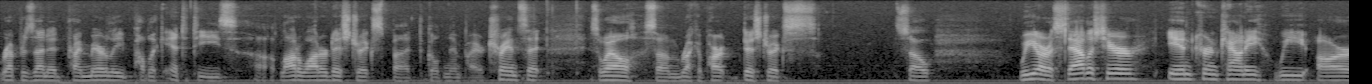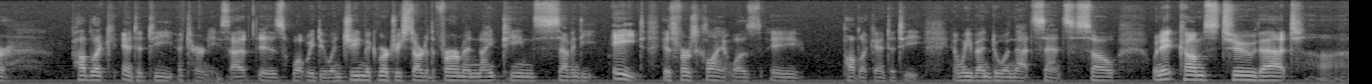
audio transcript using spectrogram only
represented primarily public entities, uh, a lot of water districts, but the Golden Empire Transit as well, some Recca Park districts. So we are established here in Kern County. We are public entity attorneys. That is what we do. When Gene McMurtry started the firm in 1978, his first client was a public entity, and we've been doing that since. So when it comes to that uh,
